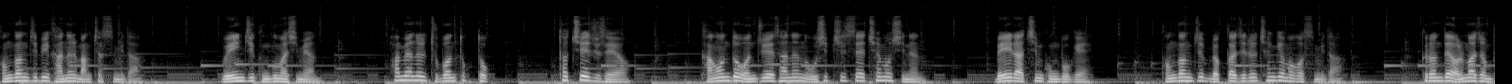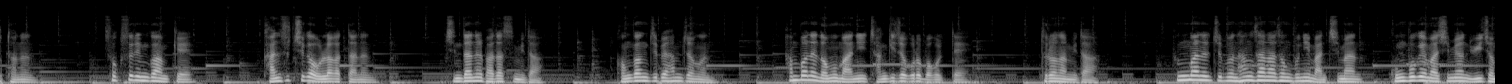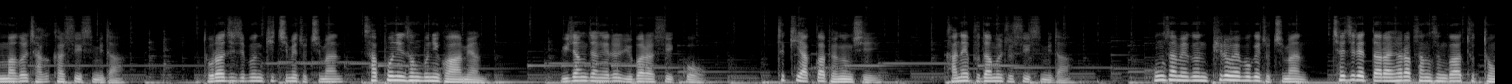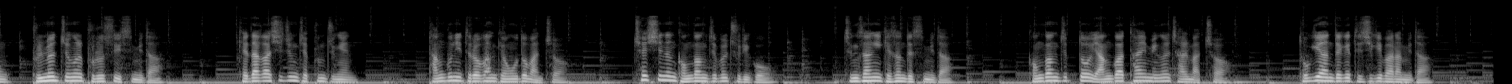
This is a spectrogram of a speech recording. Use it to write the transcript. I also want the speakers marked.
Speaker 1: 건강즙이 간을 망쳤습니다. 왜인지 궁금하시면 화면을 두 번 톡톡 터치해주세요. 강원도 원주에 사는 57세 최모 씨는 매일 아침 공복에 건강즙 몇 가지를 챙겨 먹었습니다. 그런데 얼마 전부터는 속쓰림과 함께 간 수치가 올라갔다는 진단을 받았습니다. 건강즙의 함정은 한 번에 너무 많이 장기적으로 먹을 때 드러납니다. 흑마늘즙은 항산화 성분이 많지만 공복에 마시면 위 점막을 자극할 수 있습니다. 도라지즙은 기침에 좋지만 사포닌 성분이 과하면 위장 장애를 유발할 수 있고 특히 약과 병용 시 간에 부담을 줄 수 있습니다. 홍삼액은 피로 회복에 좋지만 체질에 따라 혈압 상승과 두통, 불면증을 부를 수 있습니다. 게다가 시중 제품 중엔 당분이 들어간 경우도 많죠. 최 씨는 건강즙을 줄이고 증상이 개선됐습니다. 건강즙도 양과 타이밍을 잘 맞춰 독이 안 되게 드시기 바랍니다.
